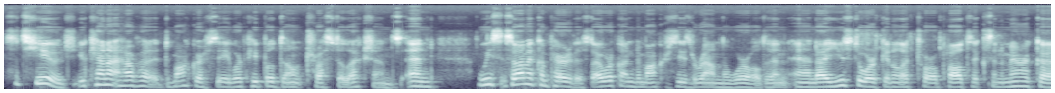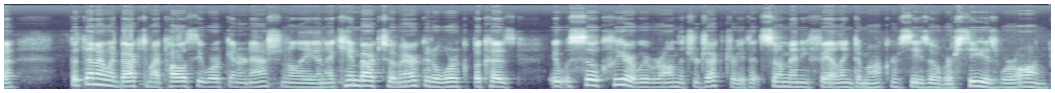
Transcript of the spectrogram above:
So it's huge. You cannot have a democracy where people don't trust elections. And we so I'm a comparativist. I work on democracies around the world, and and I used to work in electoral politics in America. But then I went back to my policy work internationally, and I came back to America to work because it was so clear we were on the trajectory that so many failing democracies overseas were on.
